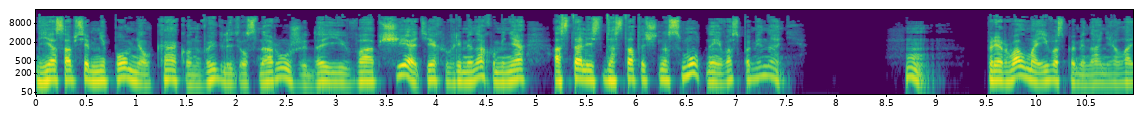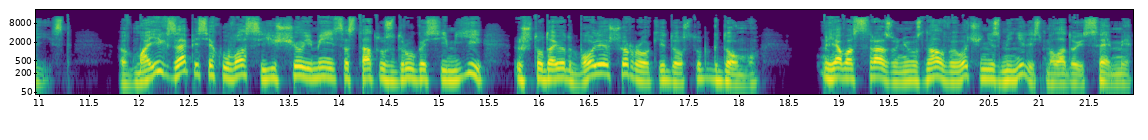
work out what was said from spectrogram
Я совсем не помнил, как он выглядел снаружи, да и вообще о тех временах у меня остались достаточно смутные воспоминания. Хм, прервал мои воспоминания лоист. В моих записях у вас еще имеется статус друга семьи, что дает более широкий доступ к дому. Я вас сразу не узнал, вы очень изменились, молодой Сэмми,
